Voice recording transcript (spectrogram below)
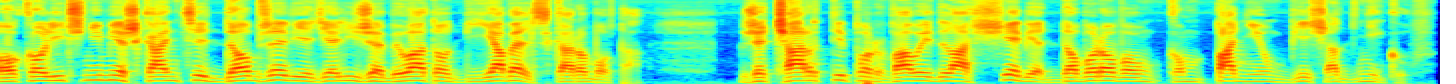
Okoliczni mieszkańcy dobrze wiedzieli, że była to diabelska robota, że czarty porwały dla siebie doborową kompanię biesiadników.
